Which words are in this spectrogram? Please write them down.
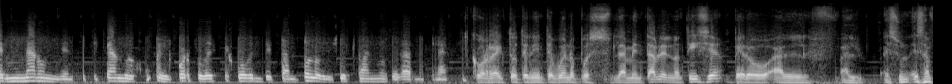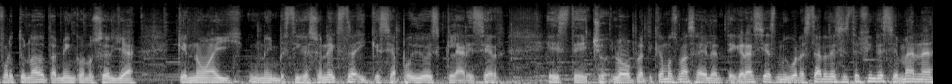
terminaron identificando el, cuerpo de este joven de tan solo 18 años de edad. Correcto, teniente. Bueno, pues lamentable noticia, pero al, es, un, es afortunado también conocer ya que no hay una investigación extra y que se ha podido esclarecer este hecho. Lo platicamos más adelante. Gracias, muy buenas tardes. Este fin de semana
